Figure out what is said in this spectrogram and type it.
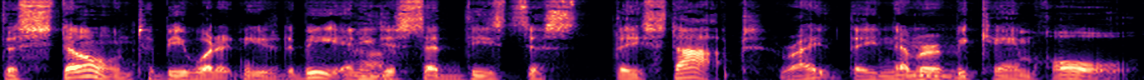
the stone to be what it needed to be, and he just said these just they stopped, right? They never became whole.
